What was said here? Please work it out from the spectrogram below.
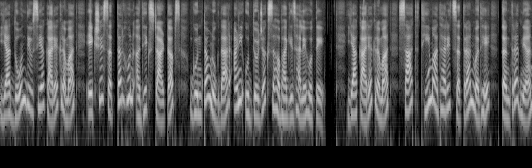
या दोन दिवसीय कार्यक्रमात एकशे सत्तरहून अधिक स्टार्टअप्स गुंतवणूकदार आणि उद्योजक सहभागी झाले होते. या कार्यक्रमात सात थीम आधारित सत्रांमध्ये तंत्रज्ञान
